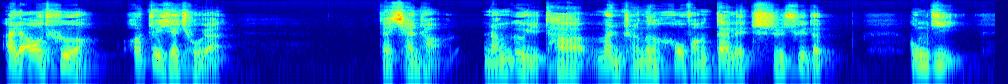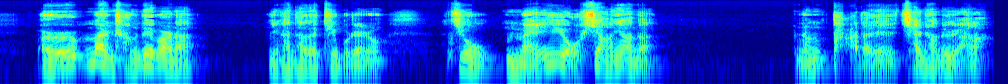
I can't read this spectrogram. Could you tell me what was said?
埃里奥特啊这些球员在前场能够给他曼城的后防带来持续的。攻击，而曼城这边呢，你看他的替补阵容就没有像样的能打的前场队员了。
